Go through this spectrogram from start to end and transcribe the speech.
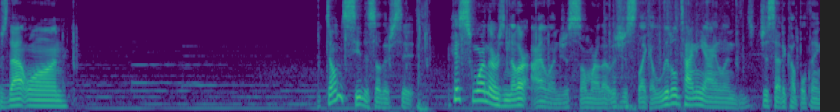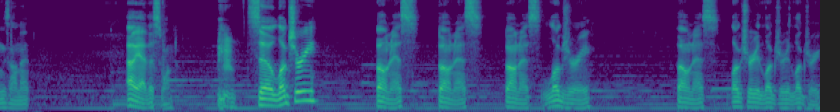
There's that one. I don't see this other city. I could have sworn there was another island just somewhere that was just like a little tiny island. Just had a couple things on it. Oh yeah, this one. so luxury, bonus, bonus, bonus, luxury, bonus, luxury, luxury, luxury.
